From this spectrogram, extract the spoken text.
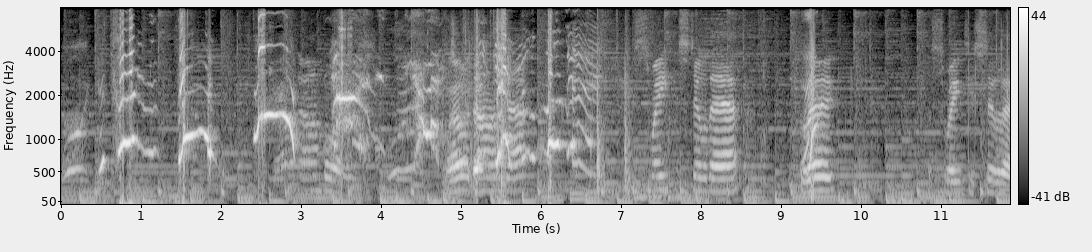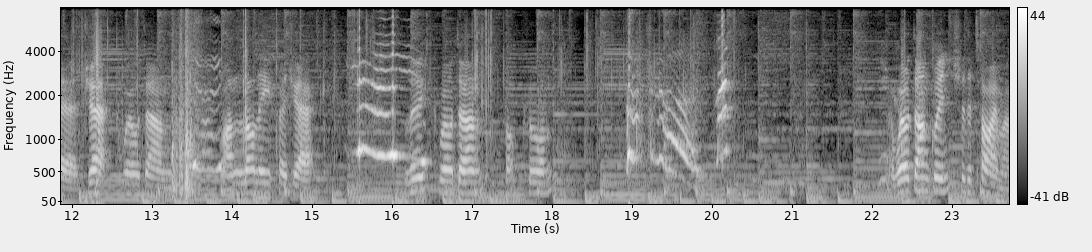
the time is done. Well done, boys. Yes! Well done, Jack. Sweet is still there. Luke, the sweet is still there. Jack, well done. Yay! One lolly for Jack. Yay! Luke, well done. Popcorn. Back- well done, Grinch, for the timer.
